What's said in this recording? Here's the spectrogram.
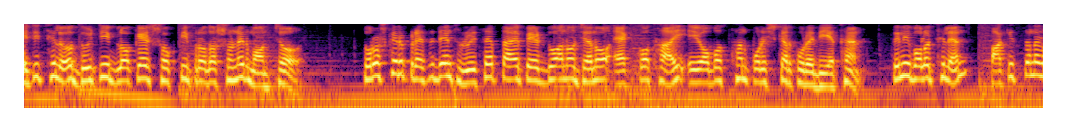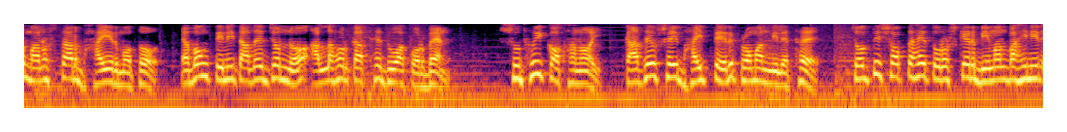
এটি ছিল দুইটি ব্লকের শক্তি প্রদর্শনের মঞ্চ। তুরস্কের প্রেসিডেন্ট রিসেপ তায়েপ এরদোয়ানও যেন এক কথায় এই অবস্থান পরিষ্কার করে দিয়েছেন। তিনি বলেছিলেন, পাকিস্তানের মানুষ তার ভাইয়ের মতো এবং তিনি তাদের জন্য আল্লাহর কাছে দোয়া করবেন। শুধুই কথা নয়, কাজেও সেই ভাইত্বের প্রমাণ মিলেছে। চলতি সপ্তাহে তুরস্কের বিমান বাহিনীর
